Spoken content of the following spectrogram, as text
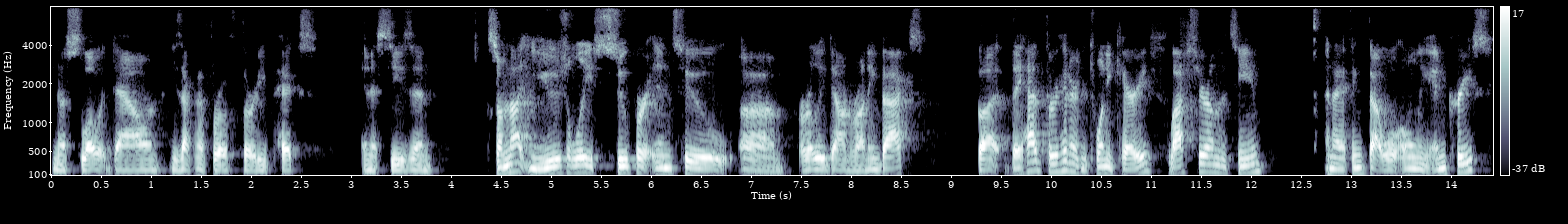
You know, slow it down. He's not going to throw 30 picks in a season. So I'm not usually super into um, early down running backs, but they had 320 carries last year on the team, and I think that will only increase.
